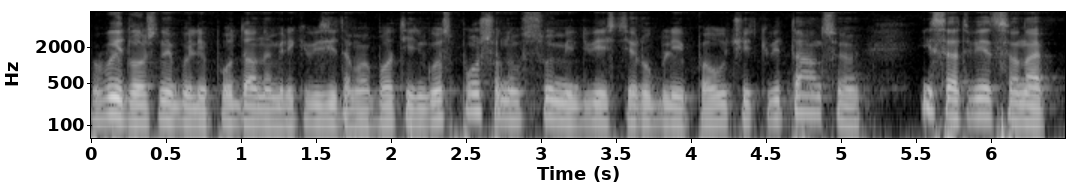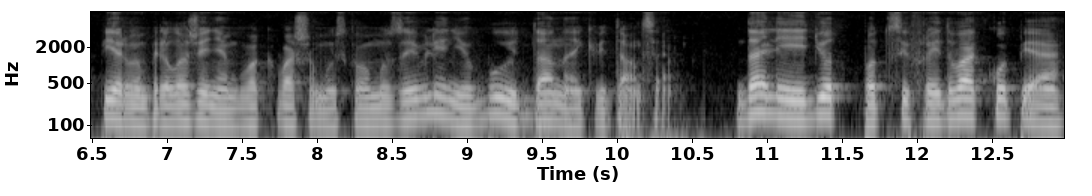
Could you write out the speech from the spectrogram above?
вы должны были по данным реквизитам оплатить госпошлину в сумме 200 рублей, получить квитанцию и, соответственно, первым приложением к вашему исковому заявлению будет данная квитанция. Далее идет под цифрой 2 копия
